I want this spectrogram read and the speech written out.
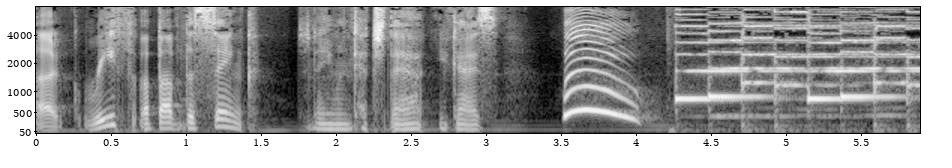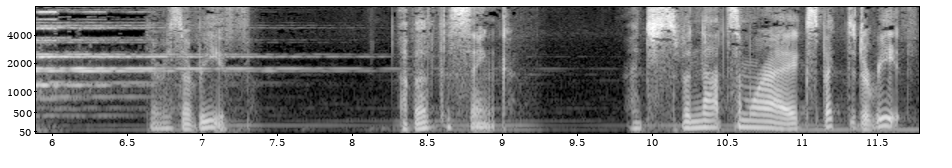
a wreath above the sink. Did anyone catch that, you guys? Woo! There was a wreath above the sink. I just was not somewhere I expected a wreath.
